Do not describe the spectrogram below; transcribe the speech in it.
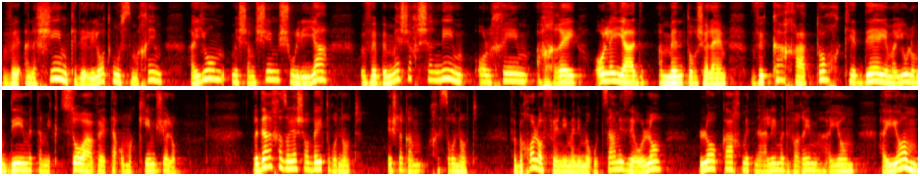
ואנשים כדי להיות מוסמכים היו משמשים שולייה ובמשך שנים הולכים אחרי או ליד המנטור שלהם, וככה, תוך כדי הם היו לומדים את המקצוע ואת העומקים שלו. לדרך הזו יש הרבה יתרונות, יש לה גם חסרונות. ובכל אופן, אם אני מרוצה מזה או לא, לא כך מתנהלים הדברים היום. היום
